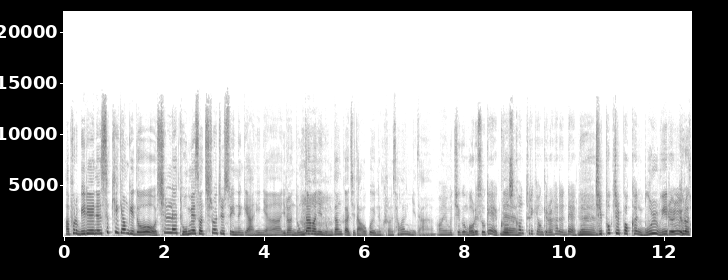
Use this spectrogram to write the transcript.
앞으로 미래에는 스키 경기도 실내 돔에서 치러질 수 있는 게 아니냐 이런 농담 아닌 농담까지 나오고 있는 그런 상황입니다. 아니 뭐 지금 머릿속에 크로스컨트리 경기를 하는데 네. 질퍽질퍽한 물 위를 그렇죠.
